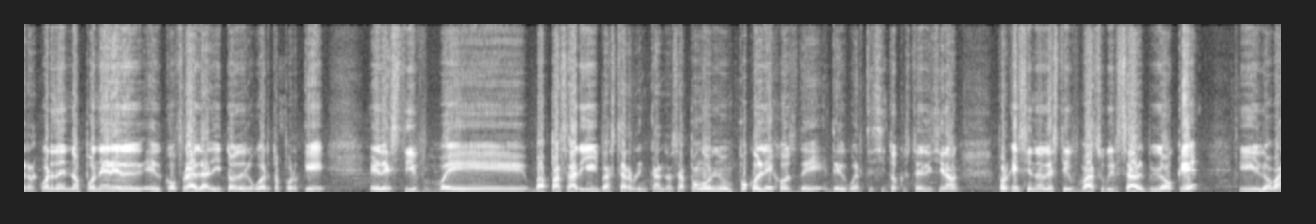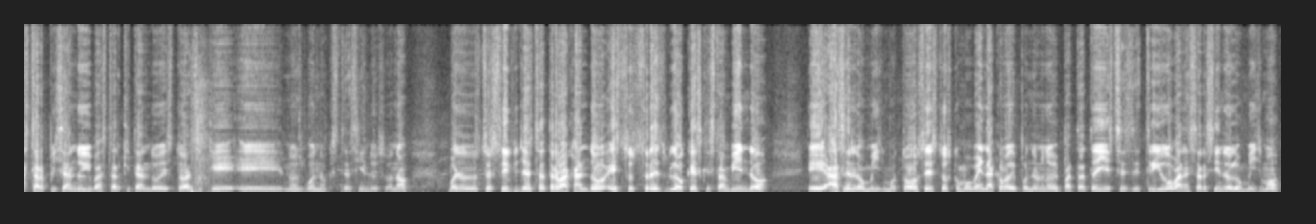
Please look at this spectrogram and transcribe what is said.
recuerden no poner el, cofre al ladito del huerto porque el Steve eh, va a pasar y va a estar brincando. O sea, pónganlo un poco lejos del huertecito que ustedes le hicieron. Porque si no el Steve va a subirse al bloque y lo va a estar pisando y va a estar quitando esto así que eh, no es bueno que esté haciendo eso no bueno nuestro Steve ya está trabajando estos tres bloques que están viendo eh, hacen lo mismo. Todos estos como ven acabo de poner uno de patata y este es de trigo van a estar haciendo lo mismo.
